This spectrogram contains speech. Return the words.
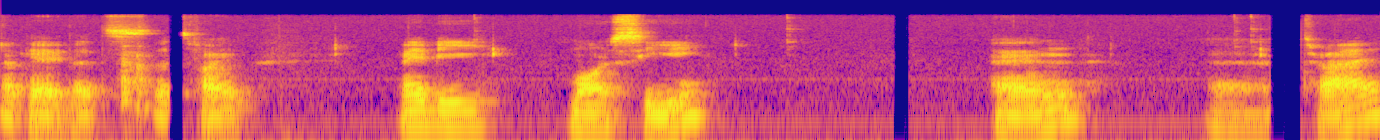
Okay, that's that's fine. Maybe more C and uh, try.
